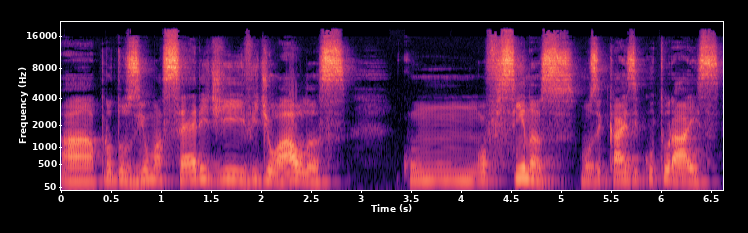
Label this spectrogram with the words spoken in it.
a produzir uma série de videoaulas com oficinas musicais e culturais.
